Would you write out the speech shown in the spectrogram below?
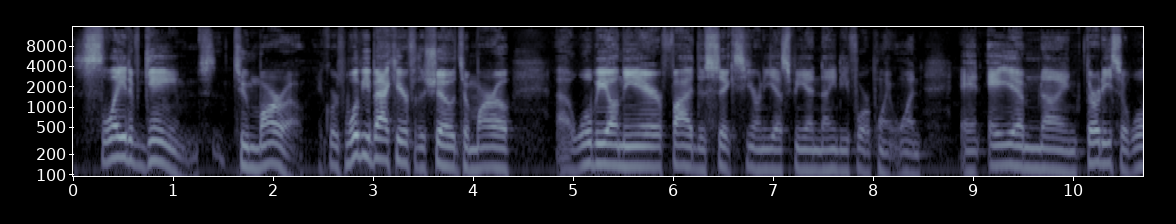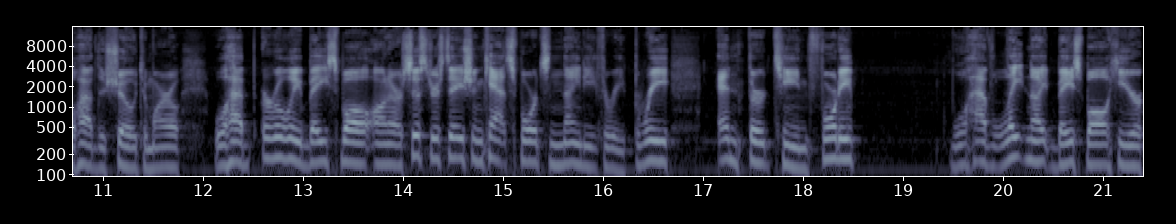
slate of games tomorrow. Of course, we'll be back here for the show tomorrow. Uh, we'll be on the air 5 to 6 here on ESPN 94.1 and AM 930. So we'll have the show tomorrow. We'll have early baseball on our sister station, Cat Sports 93.3 and 1340. We'll have late night baseball here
